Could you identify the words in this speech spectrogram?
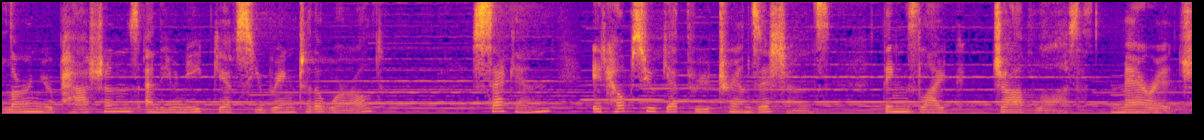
learn your passions and the unique gifts you bring to the world. Second, it helps you get through transitions, things like job loss, marriage,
